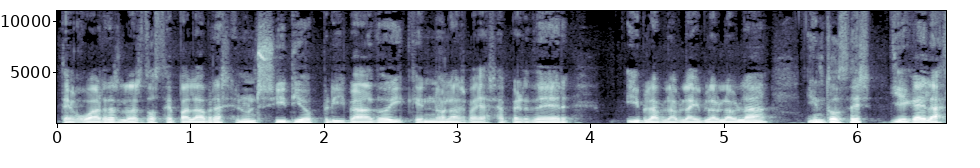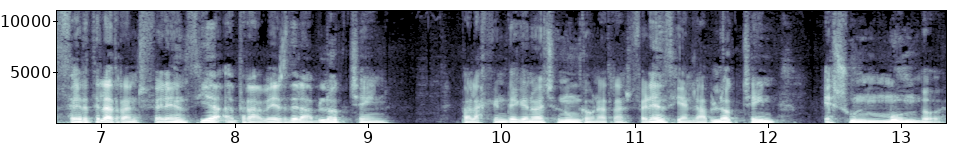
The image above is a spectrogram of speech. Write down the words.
te guardas las 12 palabras en un sitio privado y que no las vayas a perder y bla bla bla y bla bla bla. Y entonces llega el hacerte la transferencia a través de la blockchain. Para la gente que no ha hecho nunca una transferencia en la blockchain, es un mundo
